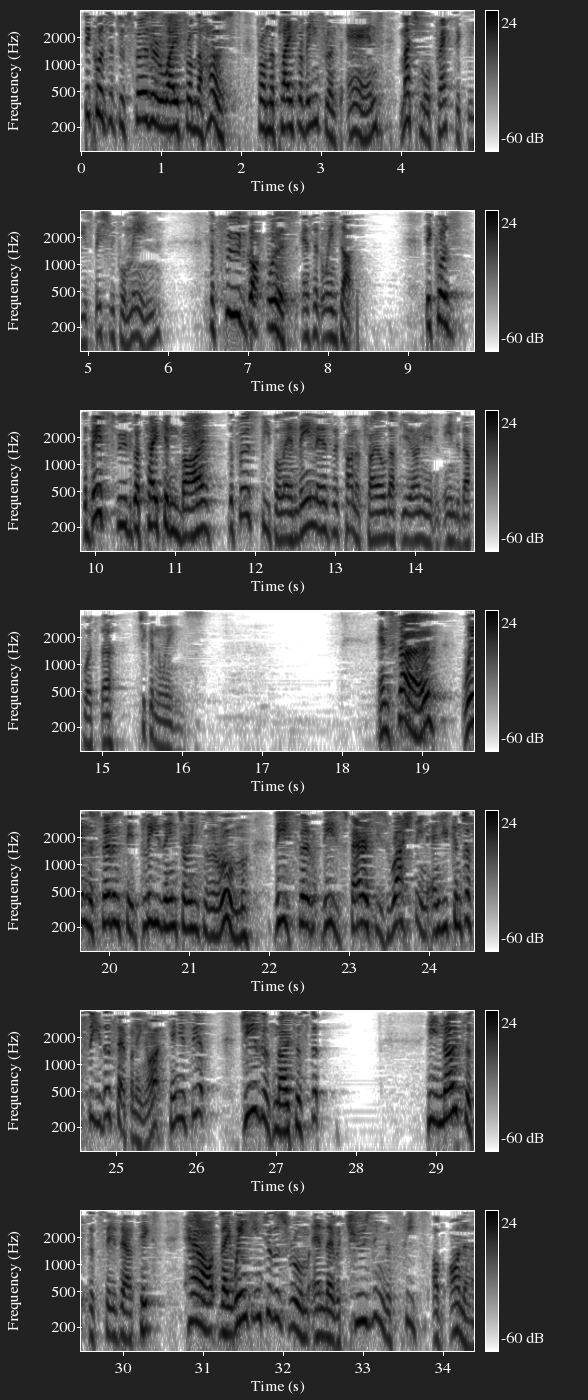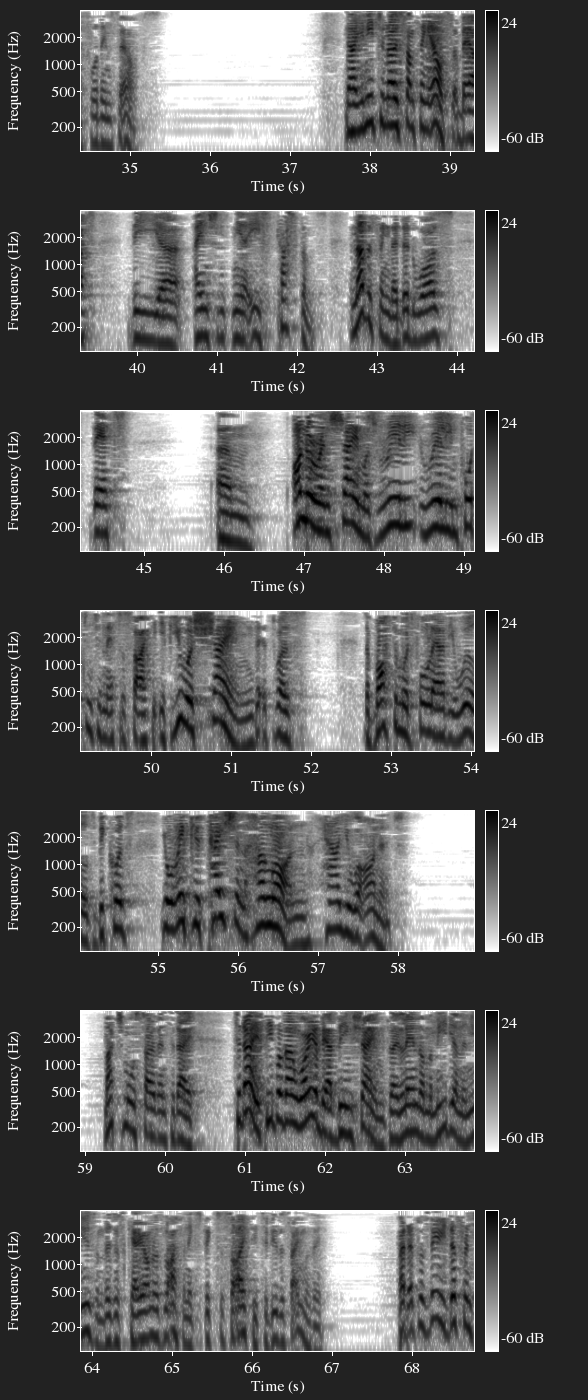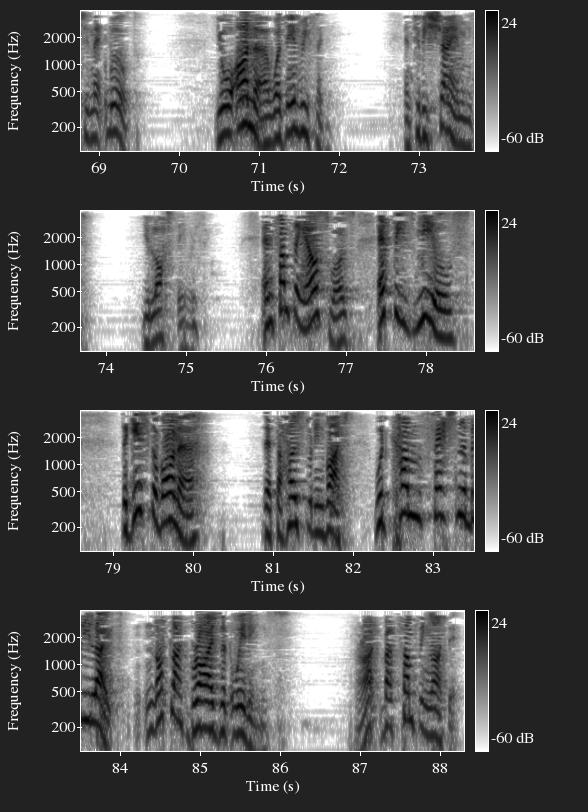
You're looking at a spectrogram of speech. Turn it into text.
Because it was further away from the host, from the place of influence, and, much more practically, especially for men, the food got worse as it went up. Because the best food got taken by the first people, and then as it kind of trailed up, you only ended up with the chicken wings. And so, when the servant said, please enter into the room, these, these Pharisees rushed in, and you can just see this happening, right? Can you see it? Jesus noticed it. He noticed, it says our text, how they went into this room and they were choosing the seats of honor for themselves. Now you need to know something else about the uh, ancient Near East customs. Another thing they did was that um, honor and shame was really, really important in that society. If you were shamed, it was the bottom would fall out of your world because your reputation hung on how you were honored. Much more so than today. Today, people don't worry about being shamed. They land on the media and the news and they just carry on with life and expect society to do the same with them. But it was very different in that world. Your honor was everything. And to be shamed, you lost everything. And something else was, at these meals, the guest of honor that the host would invite would come fashionably late. Not like brides at weddings. Alright? But something like that.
